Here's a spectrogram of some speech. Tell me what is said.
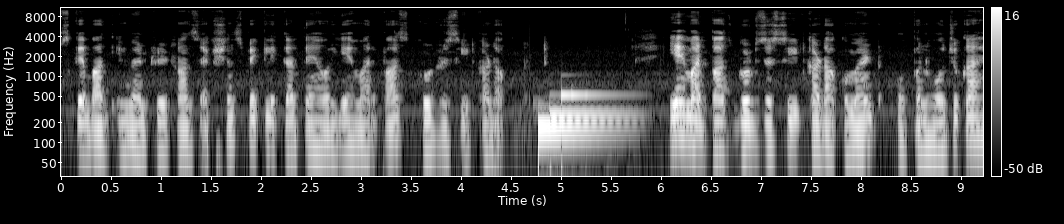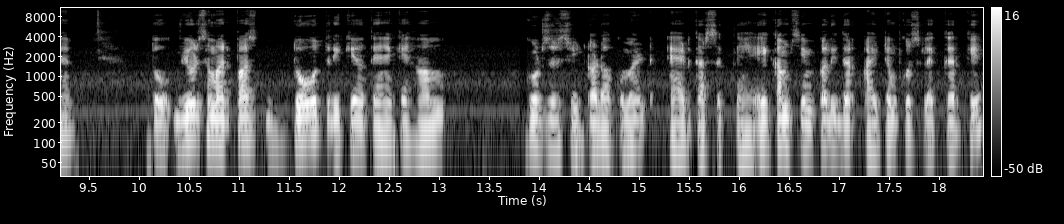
उसके बाद इन्वेंट्री ट्रांजैक्शंस पे क्लिक करते हैं और ये हमारे पास गुड रिसीट का डॉक्यूमेंट ये हमारे पास गुड्स रिसीट का डॉक्यूमेंट ओपन हो चुका है। तो व्यूअर्स, हमारे पास दो तरीके होते हैं कि हम गुड्स रिसीट का डॉक्यूमेंट ऐड कर सकते हैं। एक, हम सिंपल इधर आइटम को सिलेक्ट करके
